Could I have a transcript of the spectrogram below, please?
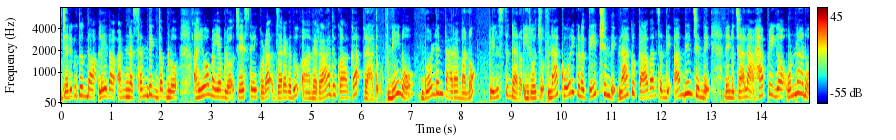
జరుగుతుందా లేదా అన్న సందిగ్ధంలో అయోమయంలో చేస్తే కూడా జరగదు ఆమె రాదు కాక రాదు. నేను గోల్డెన్ తారామను పిలుస్తున్నాను ఈరోజు. నా కోరికను తీర్చింది నాకు కావాల్సింది అందించింది. నేను చాలా హ్యాపీగా ఉన్నాను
